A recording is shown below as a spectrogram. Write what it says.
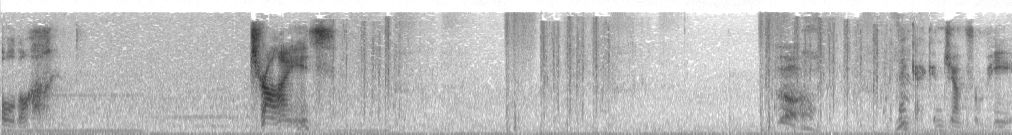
hold on. Try Trying. I think I can jump from here.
